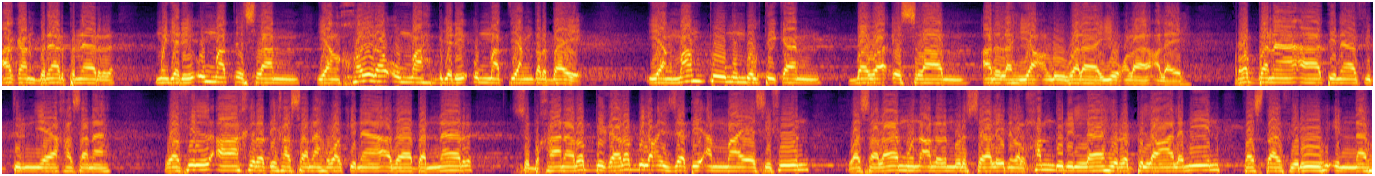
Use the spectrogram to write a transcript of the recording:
akan benar-benar menjadi umat Islam yang khaira ummah menjadi umat yang terbaik yang mampu membuktikan bahwa Islam adalah ya'lu wala yu'la alaih. Rabbana atina fid dunya hasanah wa fil akhirati hasanah wa qina adzabannar subhana rabbika rabbil izzati amma yasifun وسلام على المرسلين والحمد لله رب العالمين. فاستغفروه إنه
